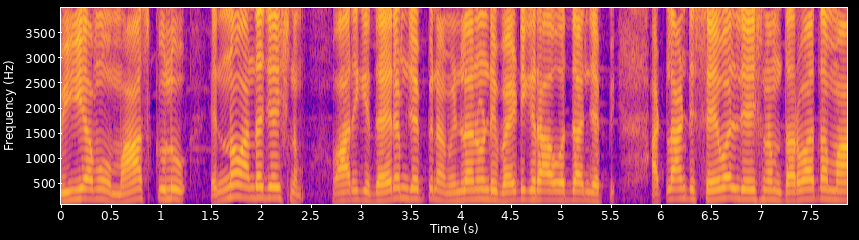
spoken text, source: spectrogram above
బియ్యము మాస్కులు ఎన్నో అందజేసినాం. వారికి ధైర్యం చెప్పినాం ఇండ్ల నుండి బయటికి రావద్దు అని చెప్పి. అట్లాంటి సేవలు చేసినాం. తర్వాత మా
